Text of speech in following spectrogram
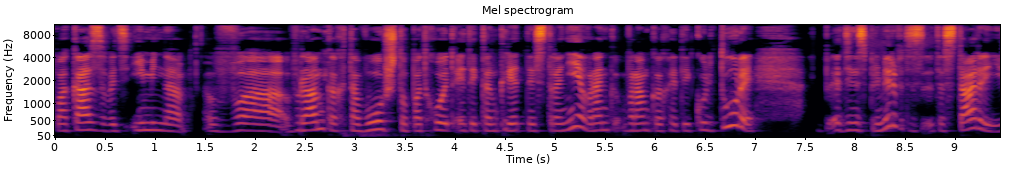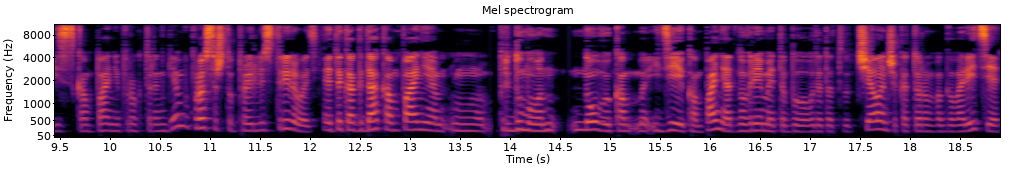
показывать именно в, в рамках того, что подходит этой конкретной стране, в, рам, в рамках этой культуры один из примеров это, это старый из компании Procter Gamble, просто чтобы проиллюстрировать. Это когда компания придумала новую ком- идею компании. Одно время это было вот этот вот челлендж, о котором вы говорите,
